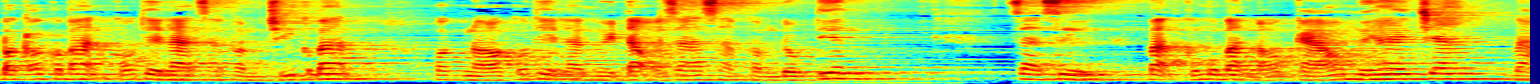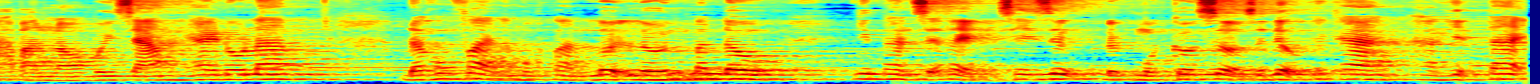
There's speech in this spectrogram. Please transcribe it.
Báo cáo của bạn có thể là sản phẩm chính của bạn, hoặc nó có thể là người tạo ra sản phẩm đầu tiên. Giả sử bạn có một bản báo cáo 12 trang và bán nó với giá 12 đô la. Đó không phải là một khoản lợi lớn ban đầu, nhưng bạn sẽ phải xây dựng được một cơ sở dữ liệu khách hàng hàng hiện tại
